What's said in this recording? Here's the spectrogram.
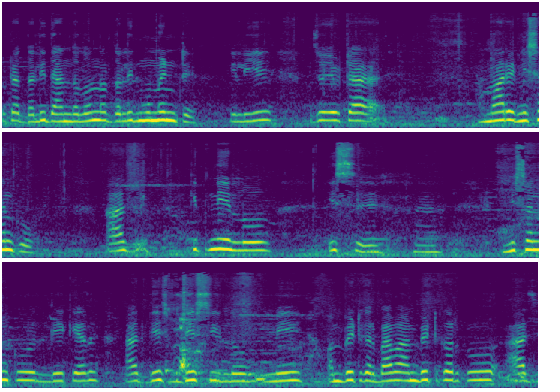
एउटा दलित आंदोलन और दलित मूवमेंट के लिए जो एउटा हमारे मिशन को आज कितने लोग इस मिशन को लेकर आज देश विदेशी लोग में अंबेडकर, बाबा अंबेडकर को आज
